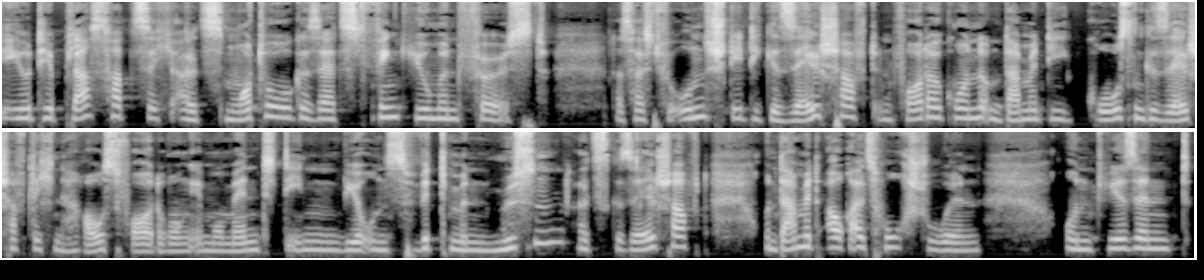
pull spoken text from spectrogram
Die IoT Plus hat sich als Motto gesetzt, Think Human First. Das heißt, für uns steht die Gesellschaft im Vordergrund und damit die großen gesellschaftlichen Herausforderungen im Moment, denen wir uns widmen müssen als Gesellschaft und damit auch als Hochschulen. Und wir sind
